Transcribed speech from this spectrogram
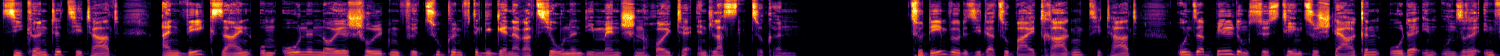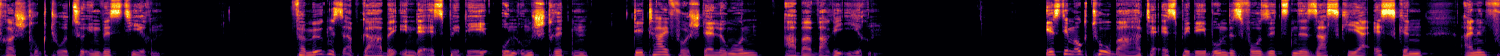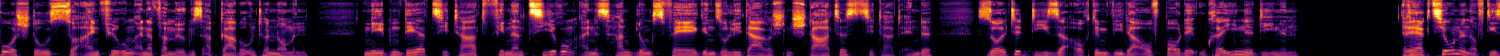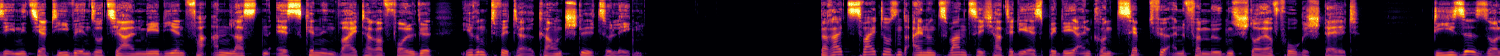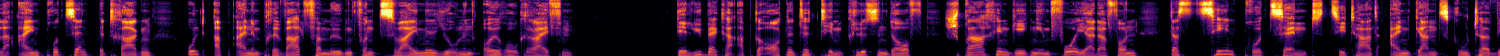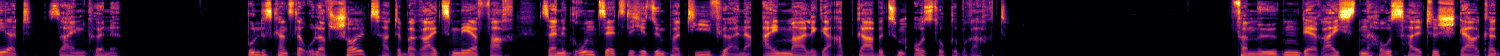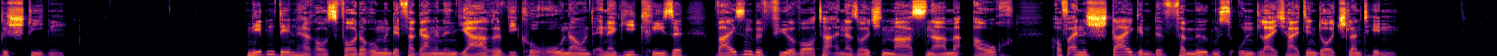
Sie könnte, Zitat, ein Weg sein, um ohne neue Schulden für zukünftige Generationen die Menschen heute entlasten zu können. Zudem würde sie dazu beitragen, Zitat, unser Bildungssystem zu stärken oder in unsere Infrastruktur zu investieren. Vermögensabgabe in der SPD unumstritten, Detailvorstellungen aber variieren. Erst im Oktober hatte SPD-Bundesvorsitzende Saskia Esken einen Vorstoß zur Einführung einer Vermögensabgabe unternommen. Neben der, Zitat, Finanzierung eines handlungsfähigen solidarischen Staates, Zitat Ende, sollte diese auch dem Wiederaufbau der Ukraine dienen. Reaktionen auf diese Initiative in sozialen Medien veranlassten Esken in weiterer Folge, ihren Twitter-Account stillzulegen. Bereits 2021 hatte die SPD ein Konzept für eine Vermögenssteuer vorgestellt. Diese solle 1% betragen und ab einem Privatvermögen von 2 Millionen Euro greifen. Der Lübecker Abgeordnete Tim Klüssendorf sprach hingegen im Vorjahr davon, dass 10% Zitat, ein ganz guter Wert sein könne. Bundeskanzler Olaf Scholz hatte bereits mehrfach seine grundsätzliche Sympathie für eine einmalige Abgabe zum Ausdruck gebracht. Vermögen der reichsten Haushalte stärker gestiegen. Neben den Herausforderungen der vergangenen Jahre wie Corona und Energiekrise weisen Befürworter einer solchen Maßnahme auch auf eine steigende Vermögensungleichheit in Deutschland hin.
